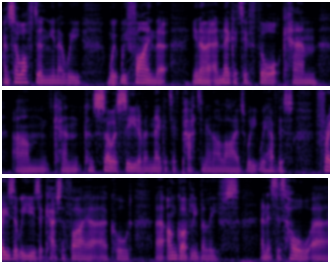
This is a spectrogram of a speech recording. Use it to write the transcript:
and so often, you know, we, we, we find that you know, a negative thought can um, can can sow a seed of a negative pattern in our lives. We we have this phrase that we use at Catch the Fire uh, called uh, ungodly beliefs, and it's this whole uh,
